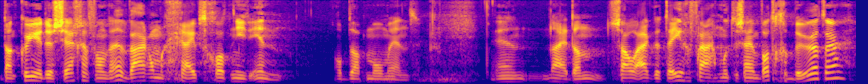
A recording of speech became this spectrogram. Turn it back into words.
dan kun je dus zeggen van waarom grijpt God niet in op dat moment? En nou ja, dan zou eigenlijk de tegenvraag moeten zijn, wat gebeurt er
